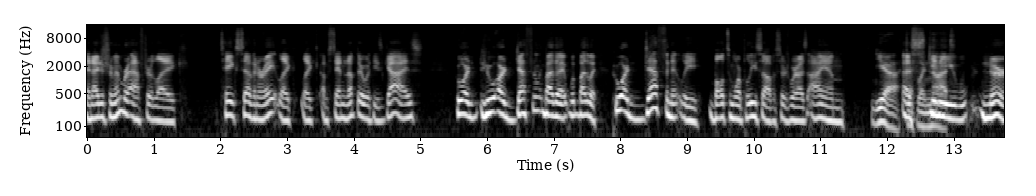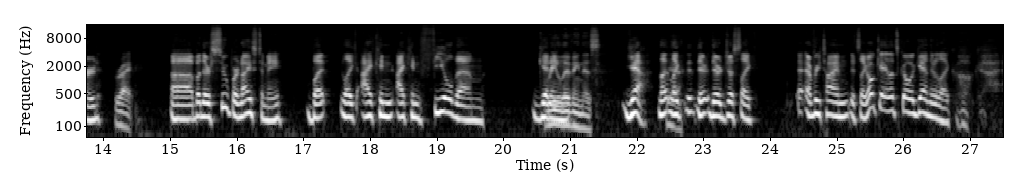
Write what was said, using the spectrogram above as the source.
and I just remember after like take seven or eight, like like I'm standing up there with these guys who are who are definitely by the way by the way who are definitely Baltimore police officers, whereas I am Yeah, a skinny not. nerd. Right. Uh, but they're super nice to me. But like I can I can feel them getting Reliving this. yeah, like, Yeah. like they're they're just like every time it's like okay, let's go again. They're like oh god,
